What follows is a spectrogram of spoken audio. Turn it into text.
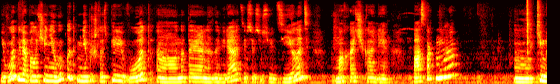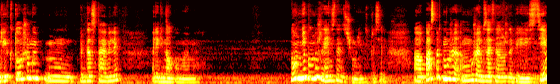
И вот для получения выплат мне пришлось перевод, а, нотариально заверять и все-все-все делать в Махачкале. Паспорт мужа, Кимлик тоже мы предоставили, оригинал, по-моему. Но он мне был нужен, я не знаю, зачем меня спросили. А, паспорт мужа, мужа обязательно нужно перевести.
